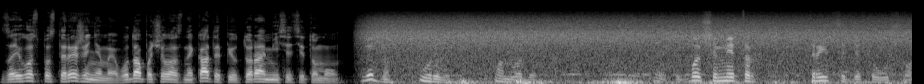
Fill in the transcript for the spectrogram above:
За його спостереженнями, вода почала зникати півтора місяці тому. Видно уровень вон воды. Знаете, Больше метр тридцать где-то ушло.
